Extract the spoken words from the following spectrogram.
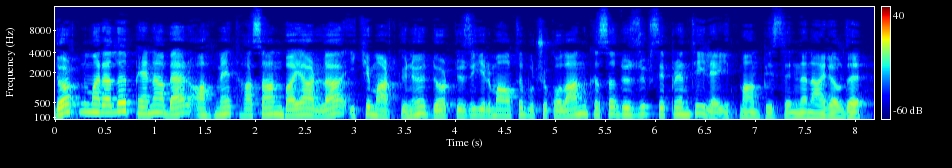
Dört numaralı Penaber Ahmet Hasan Bayar'la 2 Mart günü 426.5 olan kısa düzlük sprintiyle itman pistinden ayrıldı.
